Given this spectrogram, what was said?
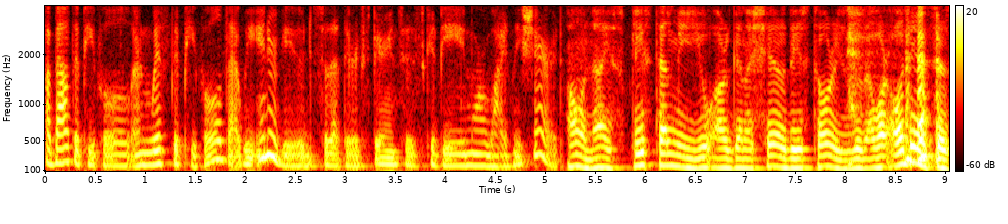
about the people and with the people that we interviewed so that their experiences could be more widely shared. Oh, nice. Please tell me you are going to share these stories with our audiences.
